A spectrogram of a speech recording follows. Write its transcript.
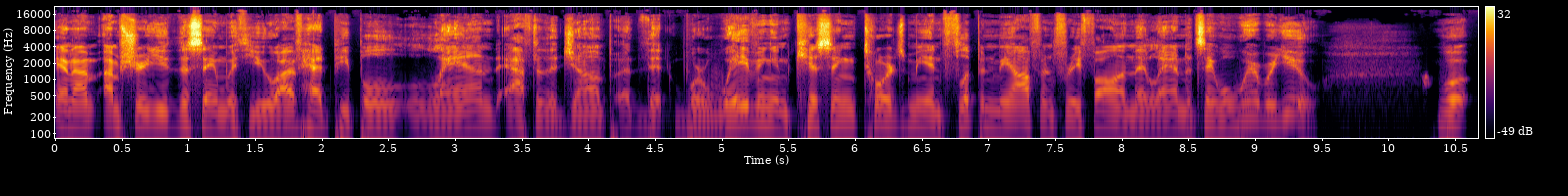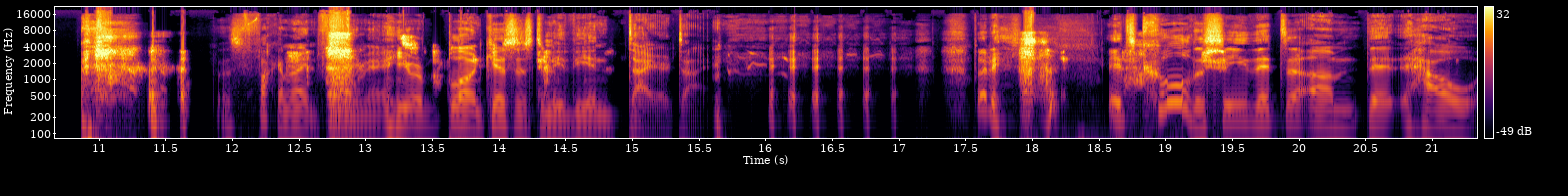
and I'm, I'm sure you the same with you. I've had people land after the jump that were waving and kissing towards me and flipping me off in free fall, and they land and say, "Well, where were you?" Well, That's fucking right in front of you, man. You were blowing kisses to me the entire time. but it's it's cool to see that uh, um that how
